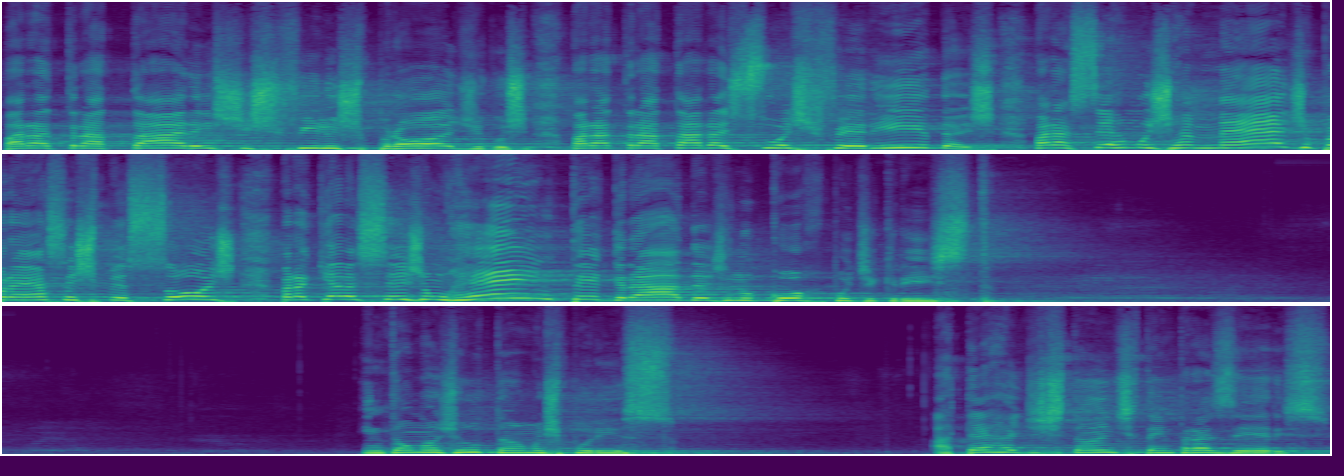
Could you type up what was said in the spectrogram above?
para tratar estes filhos pródigos, para tratar as suas feridas, para sermos remédio para essas pessoas, para que elas sejam reintegradas no corpo de Cristo. Então nós lutamos por isso. A terra distante tem prazeres.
